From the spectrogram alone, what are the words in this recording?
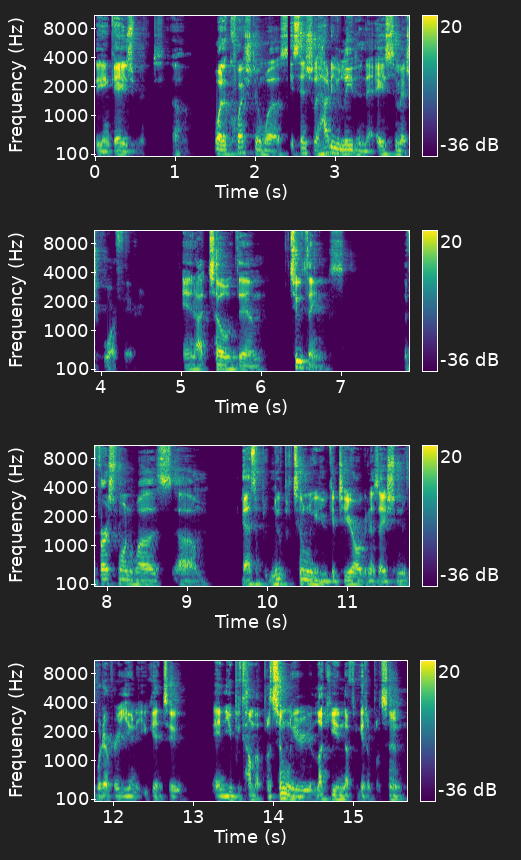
the engagement. Uh, well, the question was essentially, how do you lead in the asymmetric warfare? And I told them two things. The first one was um, as a new platoon leader, you get to your organization, whatever unit you get to, and you become a platoon leader. You're lucky enough to get a platoon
